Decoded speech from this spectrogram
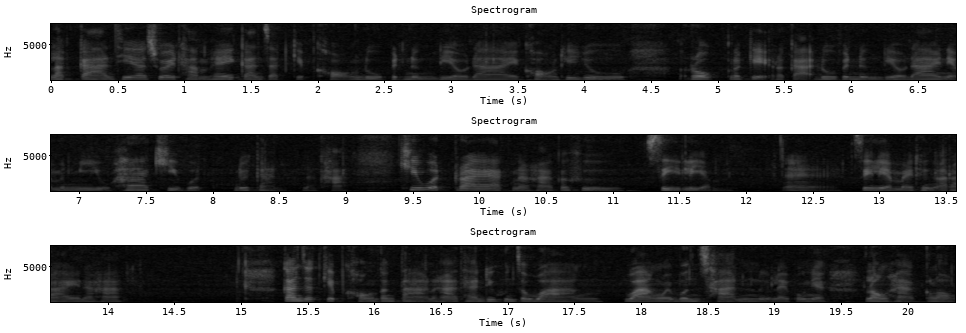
หลักการที่จะช่วยทำให้การจัดเก็บของดูเป็นหนึ่งเดียวได้ ของที่อยู่รกระเกะระกะดูเป็นหนึ่งเดียวได้เนี่ยมันมีอยู่ 5 keyword ด้วยกันนะคะ keyword แรกนะคะก็คือสี่เหลี่ยมสี่เหลี่ยมหมายถึงอะไรนะคะ การจัดเก็บของต่างๆนะคะ แทนที่คุณจะวางวางไว้บนชั้นหรืออะไรพวกนี้ลองหากล่อง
